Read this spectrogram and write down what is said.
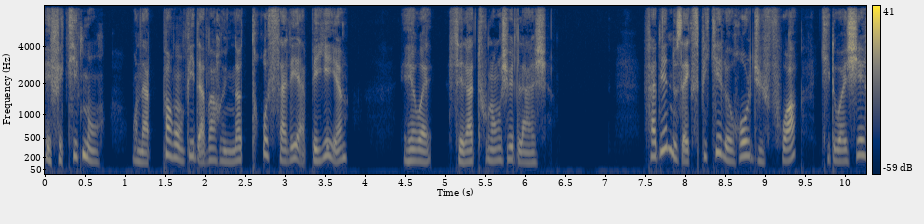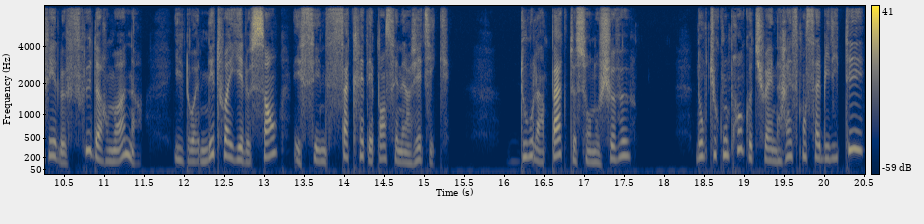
Effectivement, on n'a pas envie d'avoir une note trop salée à payer. Hein Et ouais, c'est là tout l'enjeu de l'âge. Fabienne nous a expliqué le rôle du foie qui doit gérer le flux d'hormones, il doit nettoyer le sang et c'est une sacrée dépense énergétique. D'où l'impact sur nos cheveux. Donc tu comprends que tu as une responsabilité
